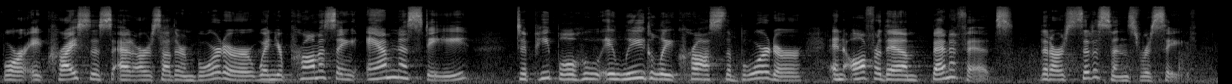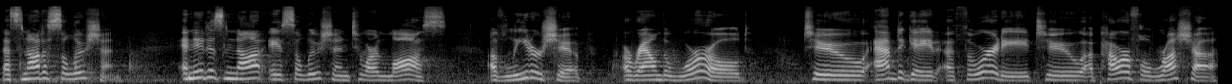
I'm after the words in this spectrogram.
for a crisis at our southern border when you're promising amnesty to people who illegally cross the border and offer them benefits that our citizens receive. That's not a solution. And it is not a solution to our loss of leadership around the world to abdicate authority to a powerful Russia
